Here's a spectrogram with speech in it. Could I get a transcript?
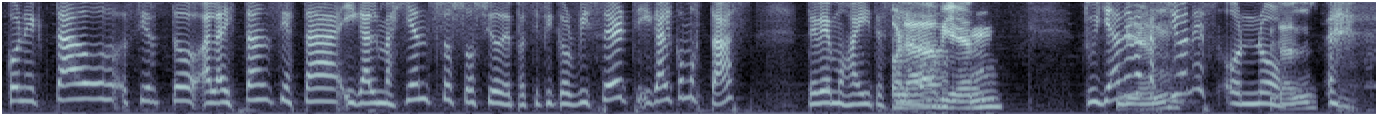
conectado, ¿cierto? A la distancia está Igal Magienzo, socio de Pacifico Research. Igal, ¿cómo estás? Te vemos ahí, te Hola, bien. ¿Tú ya de vacaciones o no?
